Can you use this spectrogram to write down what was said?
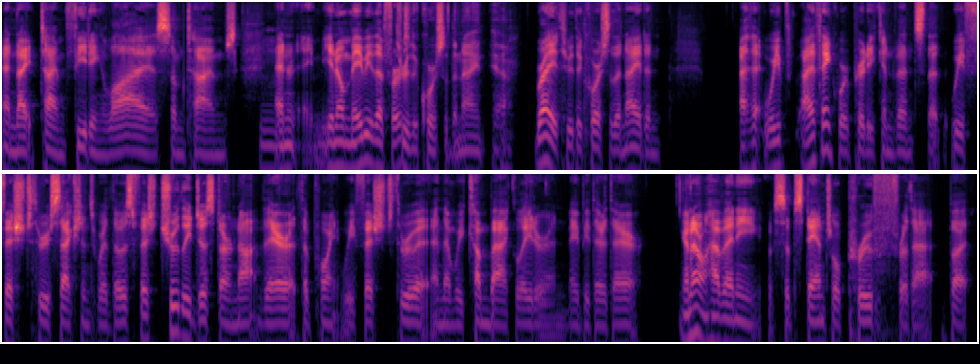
and nighttime feeding lies sometimes. Mm. And you know, maybe the first through the course of the night. Yeah. right through the course of the night and I think we I think we're pretty convinced that we've fished through sections where those fish truly just are not there at the point we fished through it and then we come back later and maybe they're there. And I don't have any substantial proof for that, but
